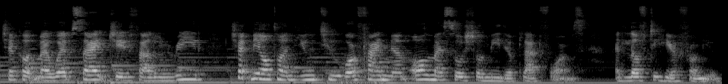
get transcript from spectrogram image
Check out my website, J. Falloon-Reid. Check me out on YouTube or find me on all my social media platforms. I'd love to hear from you.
